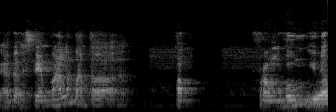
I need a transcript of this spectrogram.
atau setiap malam atau talk from home gitu.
